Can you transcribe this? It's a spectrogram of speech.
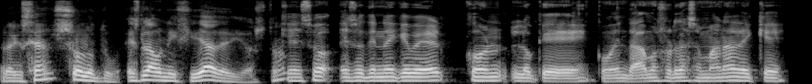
para que sean solo tú. Es la unicidad de Dios. ¿no? Que eso, eso tiene que ver con lo que comentábamos otra semana de que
